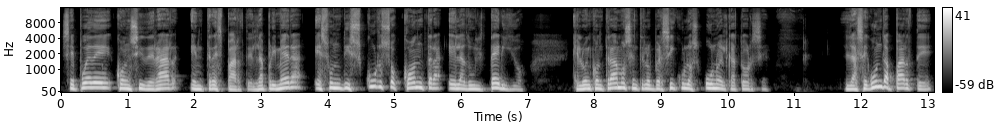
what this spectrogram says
se puede considerar en tres partes. La primera es un discurso contra el adulterio que lo encontramos entre los versículos 1 al 14. La segunda parte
